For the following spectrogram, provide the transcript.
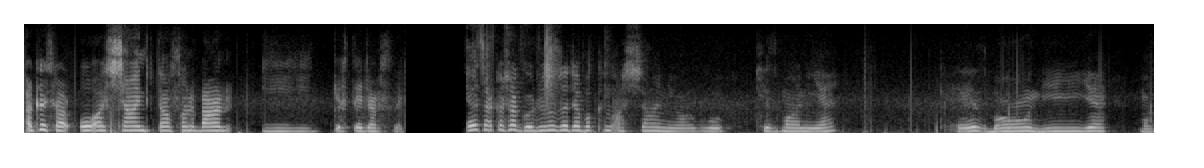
Arkadaşlar o aşağı indikten sonra ben iyi, göstereceğim size. Evet arkadaşlar gördüğünüz üzere bakın aşağı iniyor bu Kezbaniye. Kezbaniye. Mam.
